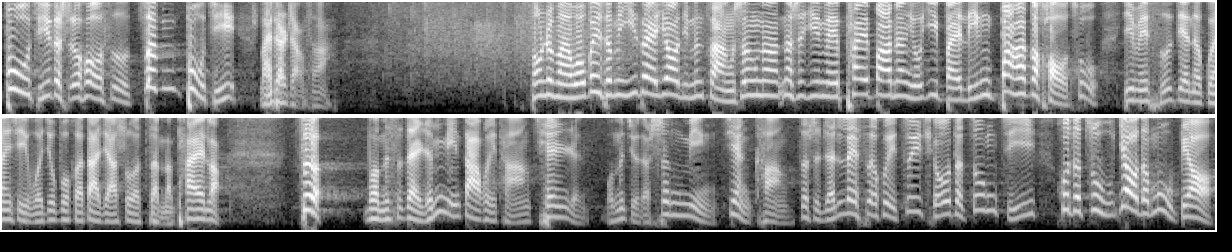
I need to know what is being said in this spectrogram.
不急的时候是真不急。来点掌声啊，同志们，我为什么一再要你们掌声呢？那是因为拍巴掌有一百零八个好处，因为时间的关系，我就不和大家说怎么拍了。这我们是在人民大会堂千人。我们觉得生命健康，这是人类社会追求的终极或者主要的目标。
